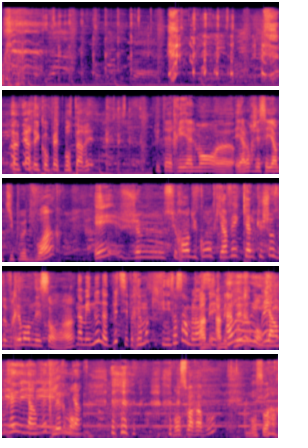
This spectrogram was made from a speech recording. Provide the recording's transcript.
ma mère est complètement tarée. discutais réellement euh, et alors j'essayais un petit peu de voir et je me suis rendu compte qu'il y avait quelque chose de vraiment naissant. Hein. Non mais nous notre but c'est vraiment qu'ils finissent ensemble. Hein. Ah, mais- ah, oui, oui, clairement. oui, Il y a un vrai- il y a un vrai les- Clairement. Bonsoir à vous. Bonsoir.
